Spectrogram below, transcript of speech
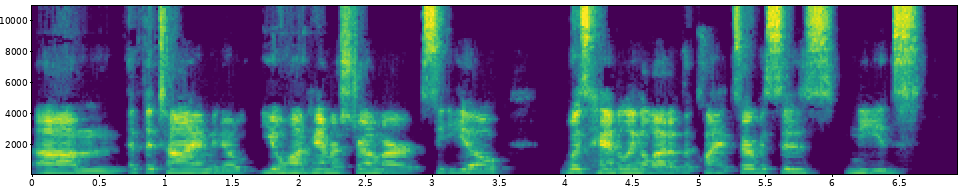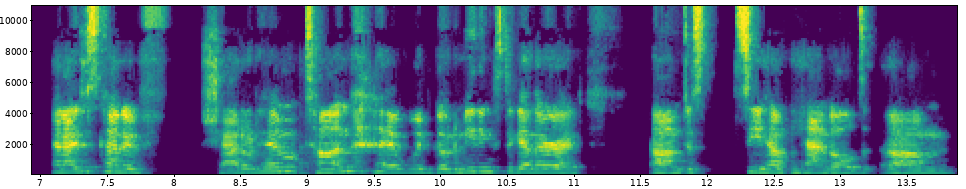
Um, at the time, you know, Johan Hammerstrom, our CEO, was handling a lot of the client services needs. And I just kind of shadowed him a ton. I would go to meetings together and um, just see how he handled um,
